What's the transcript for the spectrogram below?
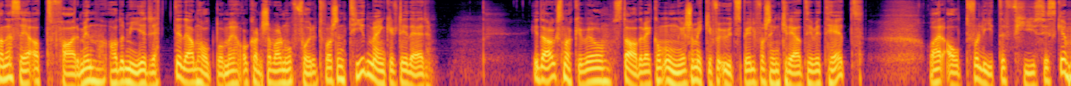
kan jeg se at far min hadde mye rett i det han holdt på med, og kanskje var noe forut for sin tid med enkelte ideer. I dag snakker vi jo stadig vekk om unger som ikke får utspill for sin kreativitet, og er altfor lite fysiske,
